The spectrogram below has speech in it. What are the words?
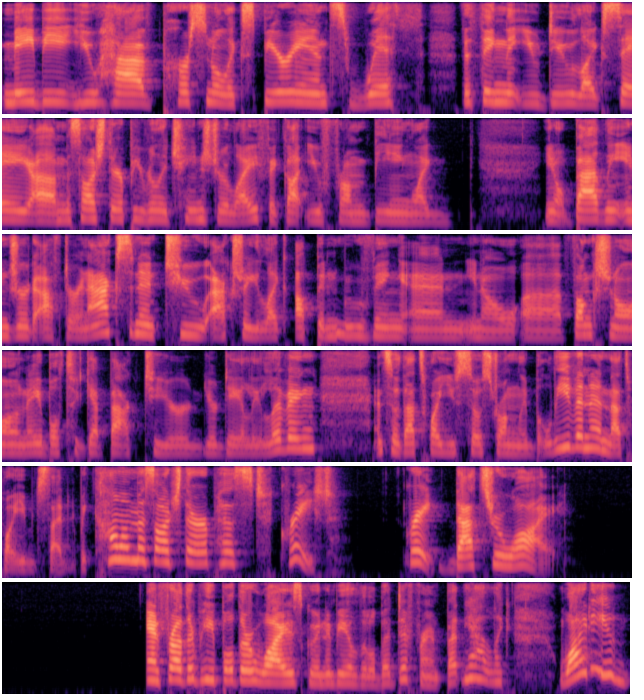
Maybe you have personal experience with the thing that you do, like, say, uh, massage therapy really changed your life. It got you from being like you know, badly injured after an accident to actually like up and moving and, you know, uh, functional and able to get back to your, your daily living. And so that's why you so strongly believe in it. And that's why you decided to become a massage therapist. Great. Great. That's your why. And for other people, their why is going to be a little bit different. But yeah, like, why do you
